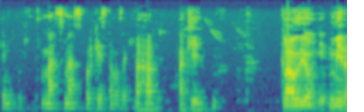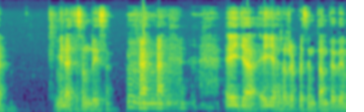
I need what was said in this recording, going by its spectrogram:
ven un poquito. Más, más, porque estamos aquí. Ajá, aquí. Claudio, mira, mira esta sonrisa. Mm, Ella, ella es la representante de,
